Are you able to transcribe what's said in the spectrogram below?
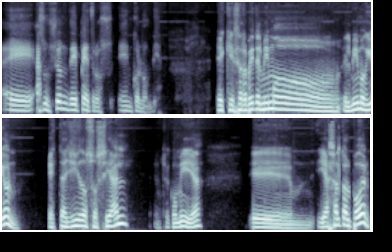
eh, asunción de Petros en Colombia. Es que se repite el mismo, el mismo guion. Estallido social, entre comillas, eh, y asalto al poder.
